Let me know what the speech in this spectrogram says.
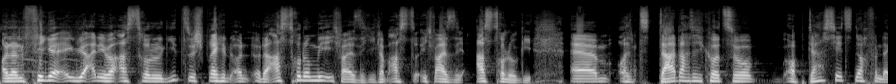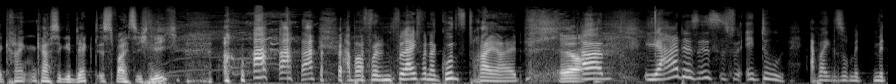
Und dann fing er irgendwie an, über Astrologie zu sprechen und, oder Astronomie, ich weiß nicht, ich glaube, Astro, ich weiß nicht, Astrologie. Ähm, und da dachte ich kurz so, ob das jetzt noch von der Krankenkasse gedeckt ist, weiß ich nicht. aber von, vielleicht von der Kunstfreiheit. Ja. Ähm, ja, das ist, ey, du, aber so mit, mit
